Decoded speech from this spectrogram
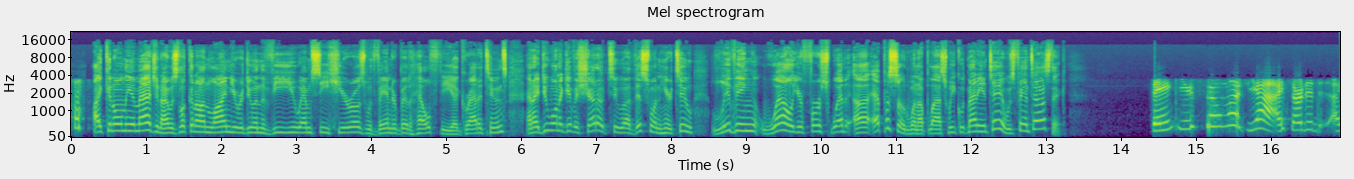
I can only imagine. I was looking online. You were doing the VUMC Heroes with Vanderbilt Health, the uh, Gratitunes, and I do want to give a shout out to uh, this one here too. Living Well, your first wed- uh, episode went up last week with Maddie and Tae. It was fantastic. Thank you so much. Yeah, I started. I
